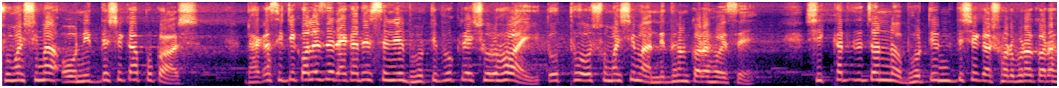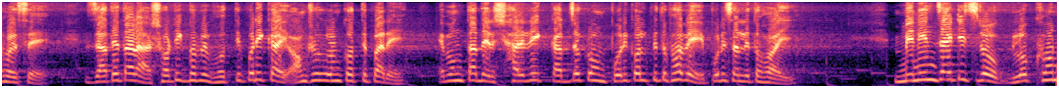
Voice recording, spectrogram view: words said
সময়সীমা ও নির্দেশিকা প্রকাশ। ঢাকা সিটি কলেজের একাদশ শ্রেণির ভর্তি প্রক্রিয়া শুরু হওয়ায় তথ্য ও সময়সীমা নির্ধারণ করা হয়েছে। শিক্ষার্থীদের জন্য ভর্তি নির্দেশিকা সরবরাহ করা হয়েছে, যাতে তারা সঠিকভাবে ভর্তি পরীক্ষায় অংশগ্রহণ করতে পারে এবং তাদের শারীরিক কার্যক্রম পরিকল্পিতভাবে পরিচালিত হয়। মেনিনজাইটিস রোগ, লক্ষণ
